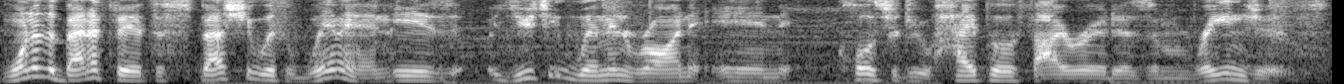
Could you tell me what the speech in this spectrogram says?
one of the benefits, especially with women, is usually women run in closer to hypothyroidism ranges,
